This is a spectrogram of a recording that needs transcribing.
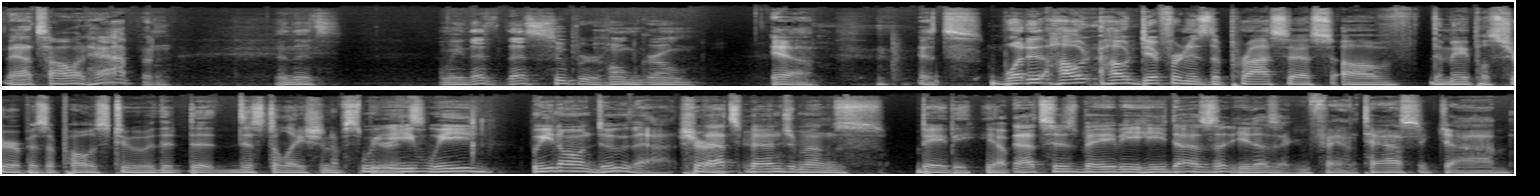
That's how it happened. And that's, I mean, that's that's super homegrown. Yeah, it's What is, how how different is the process of the maple syrup as opposed to the, the distillation of spirits? we we we don't do that. Sure. that's Benjamin's Baby, yep. That's his baby. He does it. He does a fantastic job.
